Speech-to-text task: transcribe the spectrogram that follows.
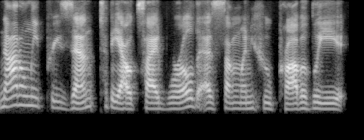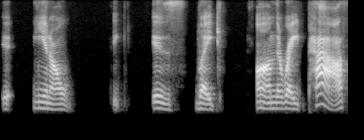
not only present to the outside world as someone who probably you know is like on the right path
